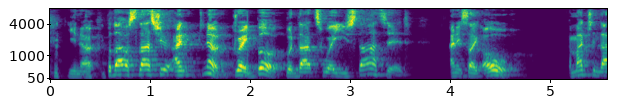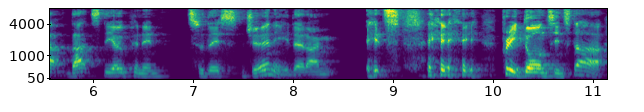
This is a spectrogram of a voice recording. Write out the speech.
you know, but that was that's your I, no great book, but that's where you started, and it's like, oh, imagine that that's the opening to this journey that I'm. It's pretty daunting start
